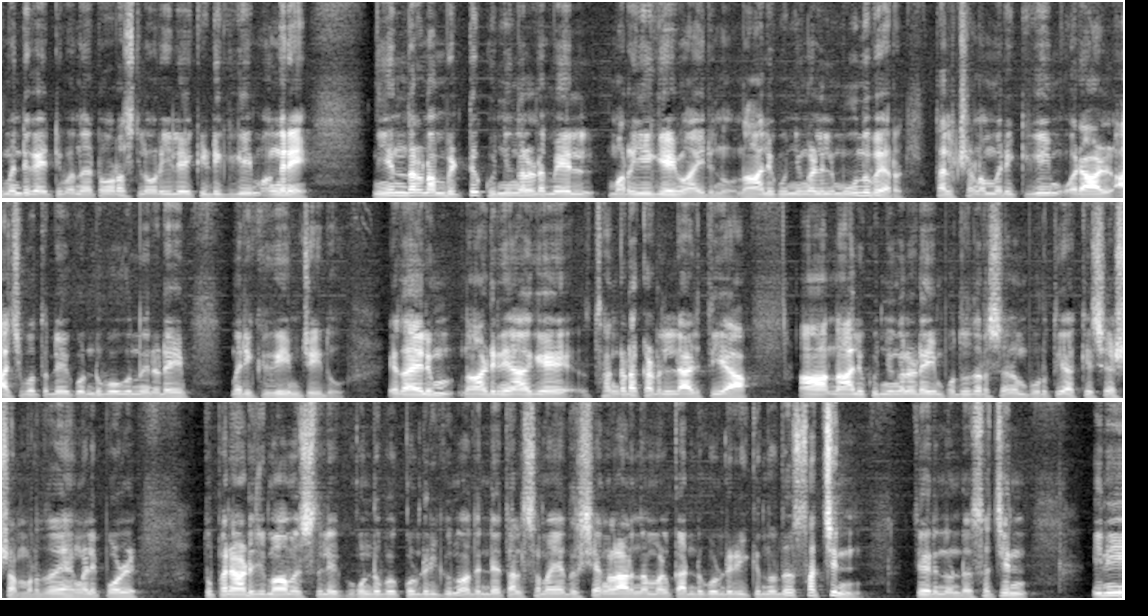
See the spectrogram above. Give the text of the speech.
സിമന്റ് കയറ്റി വന്ന ടോറസ് ലോറിയിലേക്ക് ഇടിക്കുകയും അങ്ങനെ നിയന്ത്രണം വിട്ട് കുഞ്ഞുങ്ങളുടെ മേൽ മറിയുകയുമായിരുന്നു. നാല് കുഞ്ഞുങ്ങളിൽ മൂന്ന് പേർ തൽക്ഷണം മരിക്കുകയും ഒരാൾ ആശുപത്രിയിലേക്ക് കൊണ്ടുപോകുന്നതിനിടെ മരിക്കുകയും ചെയ്തു. ഏതായാലും നാടിനെ ആകെ സങ്കടക്കടലിലാഴ്ത്തിയ ആ നാല് കുഞ്ഞുങ്ങളുടെയും പൊതുദർശനം പൂർത്തിയാക്കിയ ശേഷം മൃതദേഹങ്ങൾ ഇപ്പോൾ തുപ്പനാട് ജുമാ മസ്ജിദിലേക്ക് കൊണ്ടുപോയിക്കൊണ്ടിരിക്കുന്നു. അതിന്റെ തത്സമയ ദൃശ്യങ്ങളാണ് നമ്മൾ കണ്ടുകൊണ്ടിരിക്കുന്നത്. സച്ചിൻ ചേരുന്നുണ്ട്. സച്ചിൻ ഇനി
